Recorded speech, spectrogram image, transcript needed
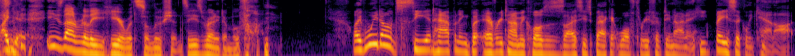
I get it. He's not really here with solutions. He's ready to move on. Like we don't see it happening, but every time he closes his eyes, he's back at Wolf 359, and he basically cannot.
